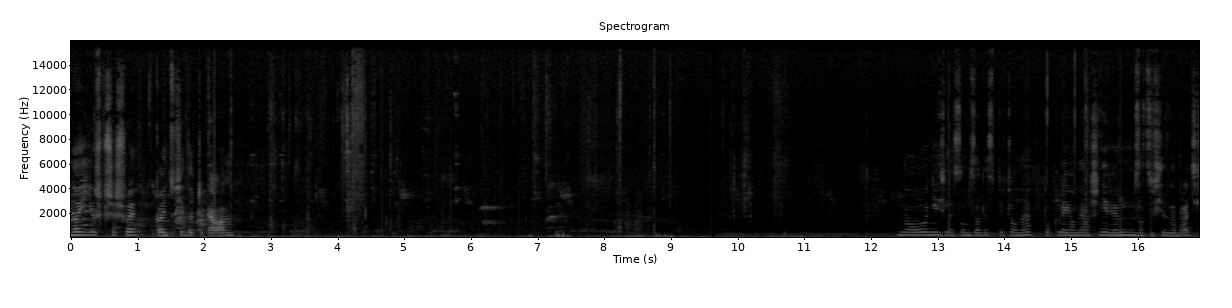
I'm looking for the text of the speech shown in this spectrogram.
No i już przyszły, w końcu się doczekałam. No, nieźle są zabezpieczone, poklejone, aż nie wiem za co się zabrać,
